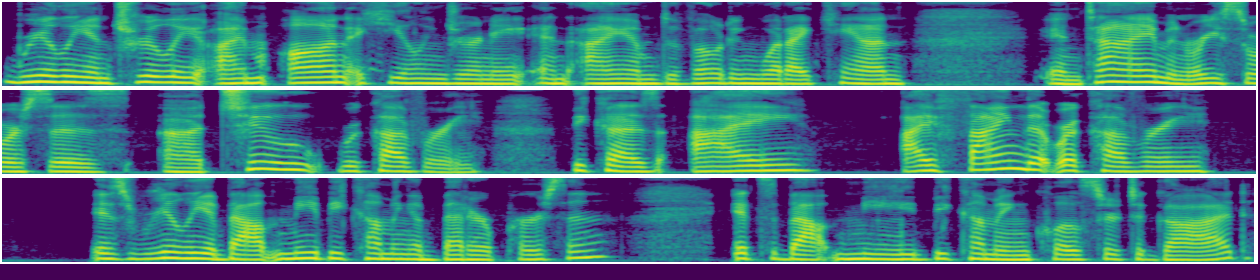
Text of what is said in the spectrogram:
Really and truly, I'm on a healing journey and I am devoting what I can in time and resources uh, to recovery because I I find that recovery is really about me becoming a better person. It's about me becoming closer to God.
